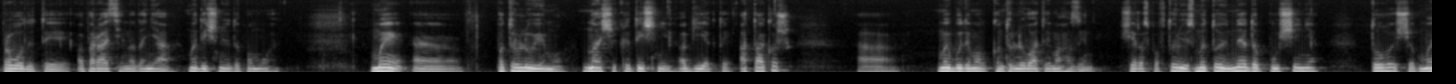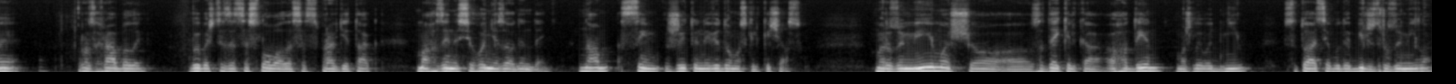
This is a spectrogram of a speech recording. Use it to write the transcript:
проводити операції надання медичної допомоги. Ми е, патрулюємо наші критичні об'єкти, а також е, ми будемо контролювати магазини. Ще раз повторюю, з метою недопущення того, щоб ми розграбили, вибачте за це слово, але це справді так, магазини сьогодні за один день. Нам з цим жити невідомо скільки часу. Ми розуміємо, що е, за декілька годин, можливо, днів, ситуація буде більш зрозуміла,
